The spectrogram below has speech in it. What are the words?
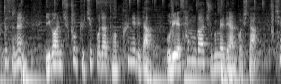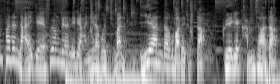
쿠두스는 이건 축구 규칙보다 더 큰일이다. 우리의 삶과 죽음에 대한 것이다. 심판은 나에게 허용되는 일이 아니라고 했지만 이해한다고 말해줬다. 그에게 감사하다.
